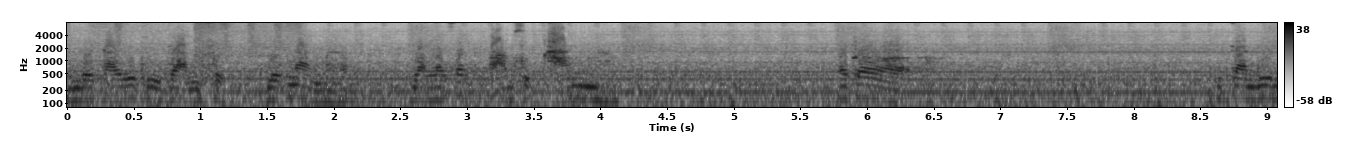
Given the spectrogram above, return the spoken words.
มันโดยใช้วิธีการฝึกยกนั่งนะครับวันละสักสามสิบครั้งนะครับแล้วก็การยืน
